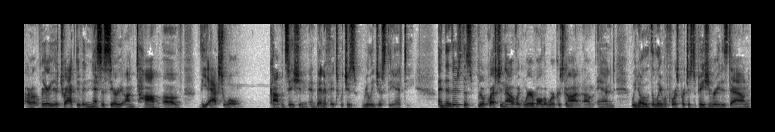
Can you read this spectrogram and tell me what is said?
are very attractive and necessary on top of the actual compensation and benefits, which is really just the ante. And then there's this real question now of like, where have all the workers gone? Um, and we know that the labor force participation rate is down.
